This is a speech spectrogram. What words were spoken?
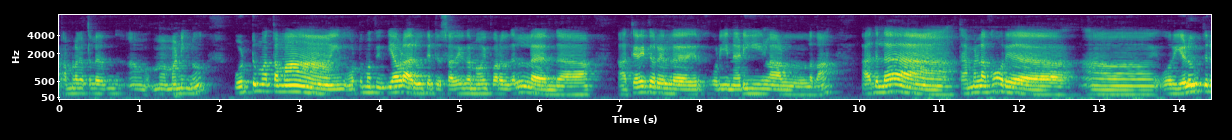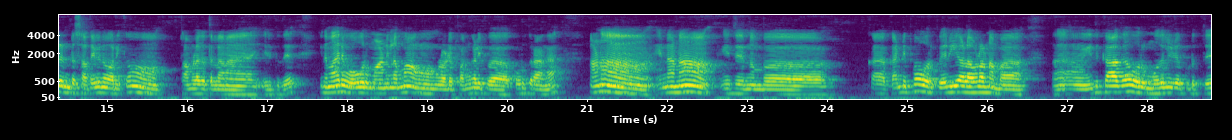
தமிழகத்தில் இருந்து ம- மன்னிக்கணும். ஒட்டுமொத்தமாக ஒட்டுமொத்த இந்தியாவில் அறுபத்தெட்டு சதவீத நோய் பரவுதல் இந்த திரைத்துறையில் இருக்கக்கூடிய நடிகைகளால் தான். அதில் தமிழகம் ஒரு ஒரு எழுபத்தி ரெண்டு சதவீதம் வரைக்கும் தமிழகத்தில் இருக்குது. இந்த மாதிரி ஒவ்வொரு மாநிலமும் அவங்க அவங்களுடைய பங்களிப்பை கொடுக்குறாங்க. ஆனால் என்னென்னா இது நம்ம க கண்டிப்பாக ஒரு பெரிய அளவில் நம்ம இதுக்காக ஒரு முதலீடு கொடுத்து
